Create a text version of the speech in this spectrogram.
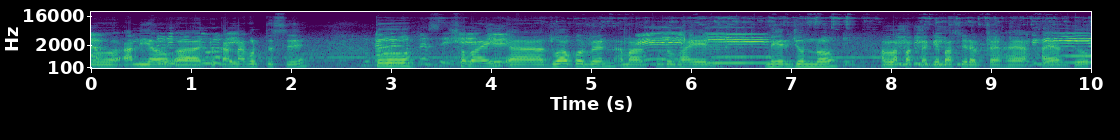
তো আলিয়াও একটু কান্না করতেছে। তো সবাই দোয়া করবেন আমার ছোট ভাইয়ের মেয়ের জন্য। আল্লাহ পাক তাকে বাঁচিয়ে রাখতে হায়া- হায়াত হোক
